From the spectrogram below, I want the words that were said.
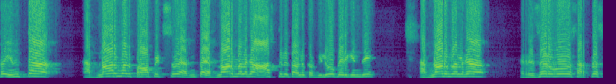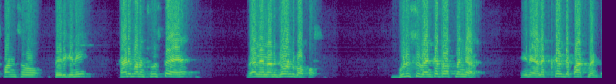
సో ఇంత అబ్నార్మల్ ప్రాఫిట్స్ ఎంత అబ్నార్మల్గా ఆస్తుల తాలూకా విలువ పెరిగింది. అబ్నార్మల్గా రిజర్వ్ సర్ప్లస్ ఫండ్స్ పెరిగినాయి. కానీ మనం చూస్తే వేళ ఇలా చూడండి పాపం. బులుసు వెంకటరత్నం గారు ఈయన ఎలక్ట్రికల్ డిపార్ట్మెంట్.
